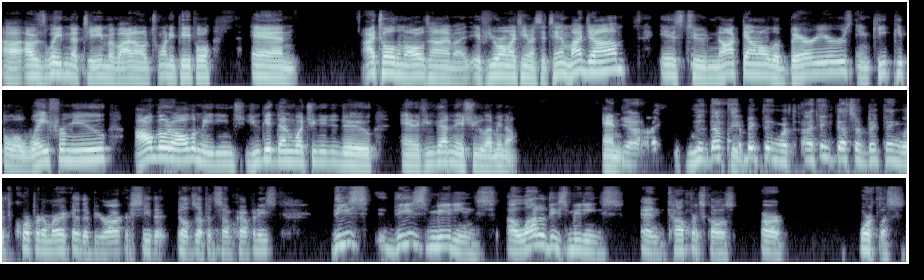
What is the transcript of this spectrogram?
uh, I was leading a team of I don't know twenty people, and I told them all the time, if you're on my team, I said, Tim, my job is to knock down all the barriers and keep people away from you. I'll go to all the meetings. You get done what you need to do, and if you got an issue, let me know. And yeah, I, that's a big thing with. I think that's a big thing with corporate America, the bureaucracy that builds up in some companies. These these meetings, a lot of these meetings and conference calls are worthless.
